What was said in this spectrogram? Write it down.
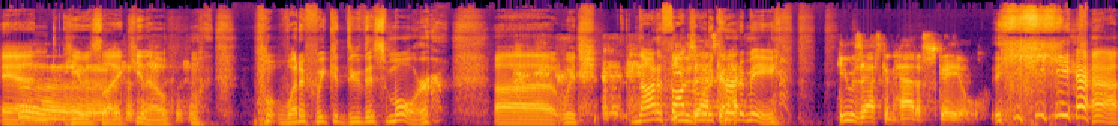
And he was like you know what if we could do this more? Uh which not a thought that would occur to me He was asking how to scale. yeah,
